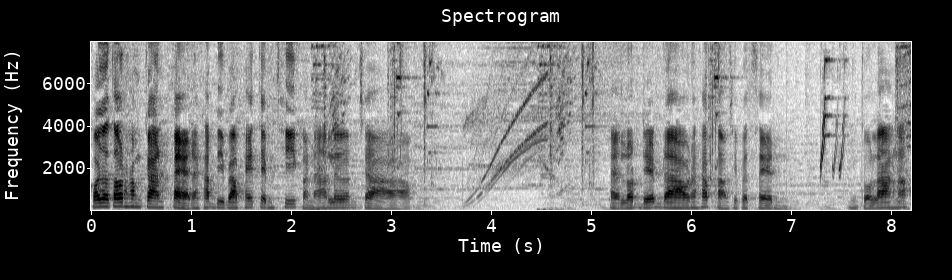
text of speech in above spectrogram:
ก็จะต้องทำการแปะนะครับดีบัฟให้เต็มที่ก่อนหน้าเริ่มจากแปะลดเดฟดาวนะครับ 30%ยิงตัวล่างเนาะ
